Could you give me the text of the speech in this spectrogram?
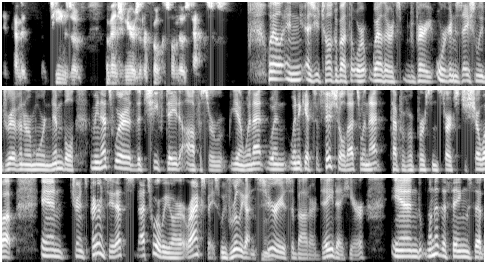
and, kind of teams of, of engineers that are focused on those tasks. Well, and as you talk about the or whether it's very organizationally driven or more nimble, I mean that's where the chief data officer, you know, when that when when it gets official, that's when that type of a person starts to show up. And transparency, that's that's where we are at Rackspace. We've really gotten hmm. serious mm-hmm. about our data here. And one of the things that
